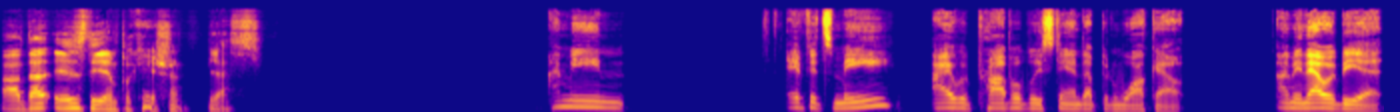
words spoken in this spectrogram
Uh, that is the implication. Yes. I mean, if it's me, I would probably stand up and walk out. I mean, that would be it.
